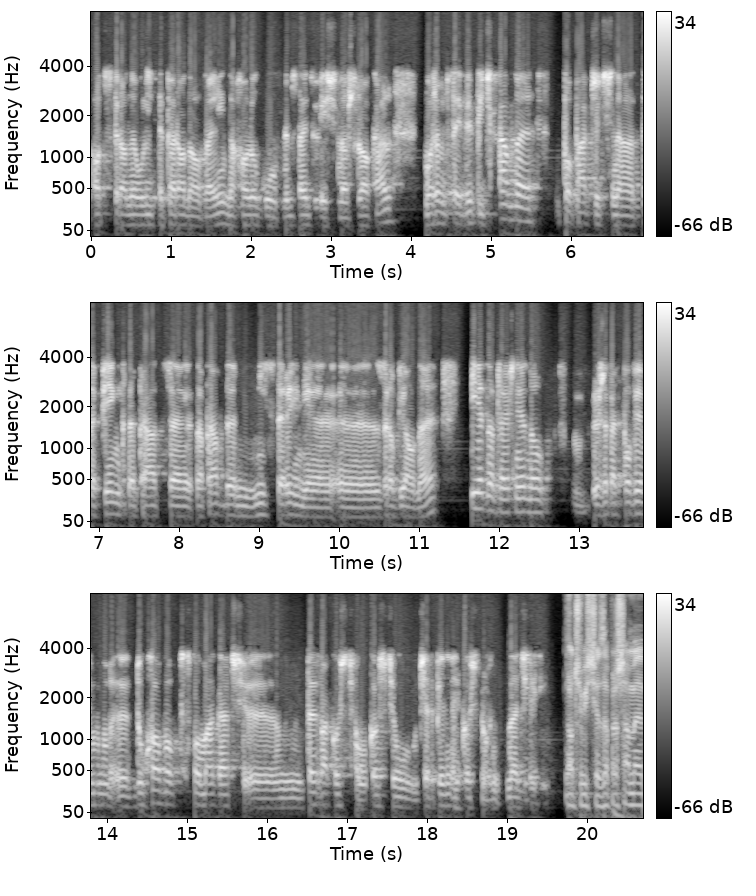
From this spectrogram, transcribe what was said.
od strony ulicy Peronowej na holu głównym znajduje się nasz lokal. Możemy tutaj wypić kawę, popatrzeć na te piękne prace, naprawdę misteryjnie e, zrobione i jednocześnie no, że tak powiem, duchowo wspomagać te dwa kościoły, Kościół Cierpienia i Kościół Nadziei. Oczywiście zapraszamy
